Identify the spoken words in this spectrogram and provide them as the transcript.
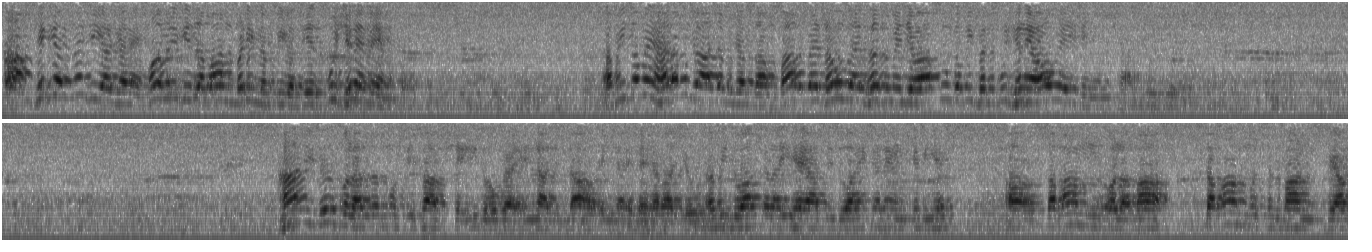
آپ فکر نہ کیا کریں، مولوی کی زبان بڑی لمبی ہوتی ہے، پوچھنے میں ہم کو۔ ابھی تو میں حرم کا ادب کرتا ہوں باہر بیٹھا ہوں تو ایسا تمہیں جواب دوں، کبھی پھر پوچھنے آؤ گے ہی نہیں ان ہاں جی بالکل، حضرت مفتی صاحب شہید ہو گئے اللہ راجعون۔ ابھی دعا کرائی ہے، آپ بھی دعائیں کریں ان کے لیے۔ اور تمام علماء، تمام مسلمان سیال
